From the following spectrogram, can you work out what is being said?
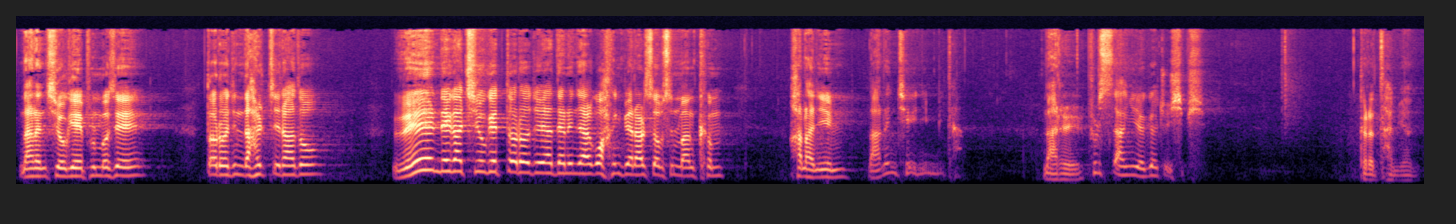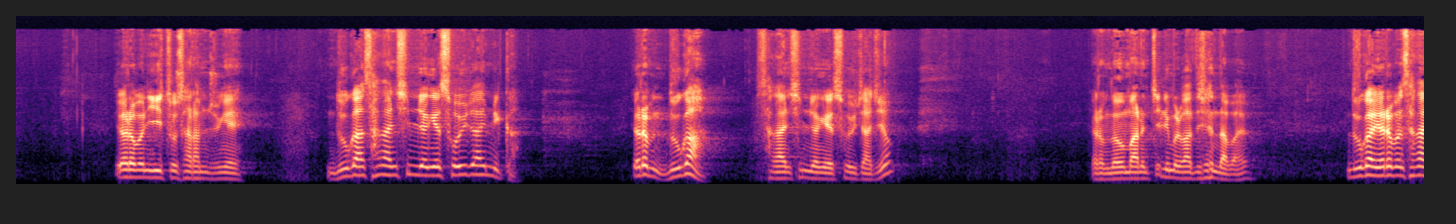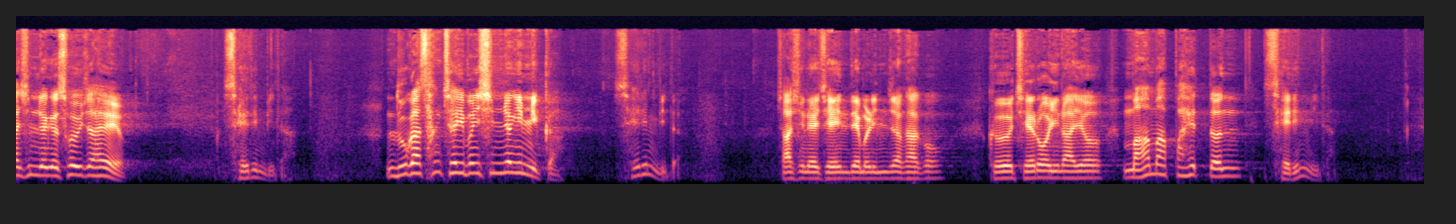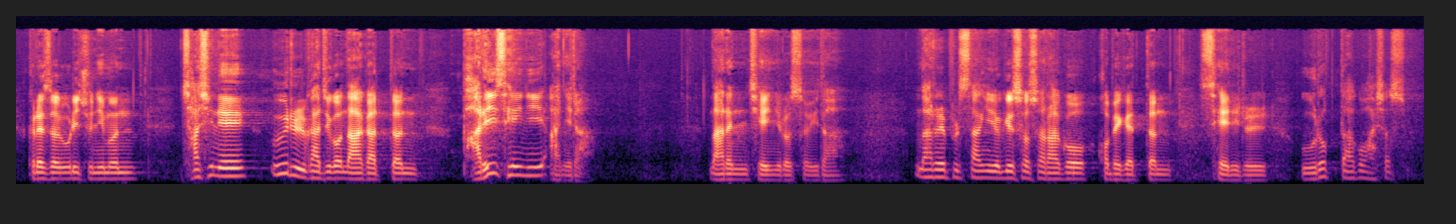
나는 지옥의 불못에 떨어진다 할지라도 왜 내가 지옥에 떨어져야 되느냐고 항변할 수 없을 만큼 하나님, 나는 죄인입니다. 나를 불쌍히 여겨 주십시오. 그렇다면 여러분 이 두 사람 중에 누가 상한 심령의 소유자입니까? 여러분 누가 상한 심령의 소유자죠? 여러분 너무 많은 찔림을 받으셨나 봐요. 누가 여러분 상한 심령의 소유자예요? 셀입니다. 누가 상처 입은 심령입니까? 셀입니다. 자신의 죄인됨을 인정하고 그 죄로 인하여 마음 아파했던 셀입니다. 그래서 우리 주님은 자신의 의를 가지고 나아갔던 바리새인이 아니라 나는 죄인으로서이다. 나를 불쌍히 여기소서라고 고백했던 세리를 의롭다고 하셨습니다.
